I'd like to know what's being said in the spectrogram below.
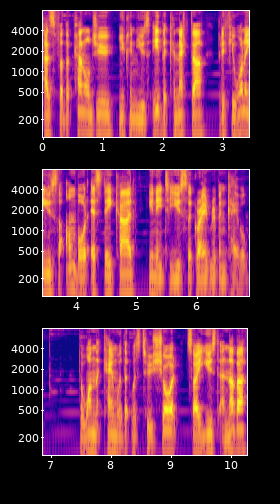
As for the PanelDue, you can use either connector, but if you want to use the onboard SD card, you need to use the grey ribbon cable. The one that came with it was too short, so I used another,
